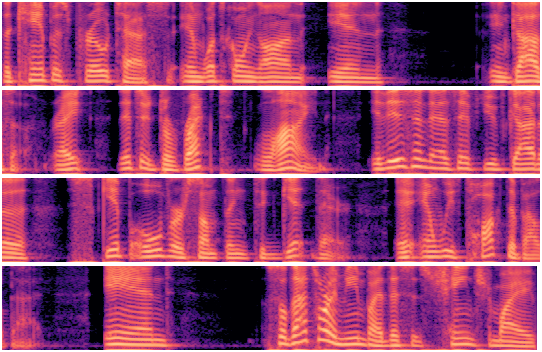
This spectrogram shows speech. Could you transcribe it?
the campus protests and what's going on in in Gaza, right? It's a direct line. It isn't as if you've got to skip over something to get there. And, and we've talked about that. And so that's what I mean by this has changed my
